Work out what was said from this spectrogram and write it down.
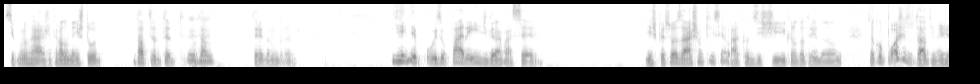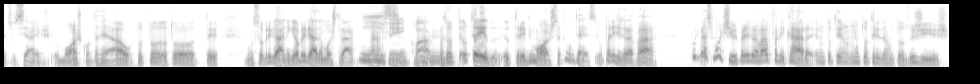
5 mil reais no final do mês todo. Não tava, tendo- tendo- não Uhum. tava tradando grande. E aí depois eu parei de gravar a série. E as pessoas acham que, sei lá, que eu desisti, que eu não tô tradando. Só que eu posto resultados nas minhas redes sociais. Eu mostro conta real. Tô, tô- eu tô. tre- Não sou obrigado, ninguém é obrigado a mostrar. né? Isso. Sim, claro. Uhum. Mas eu, eu trado, eu trado e mostro. Só que acontece, eu parei de gravar por diversos motivos. Parei de gravar, eu falei, cara, eu não tô, tre- não tô tradando todos os dias.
